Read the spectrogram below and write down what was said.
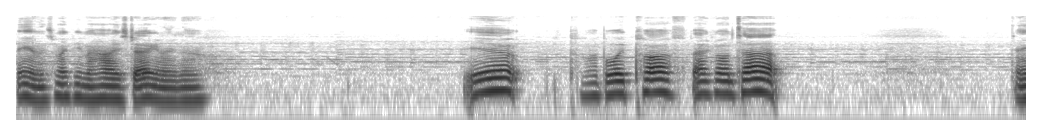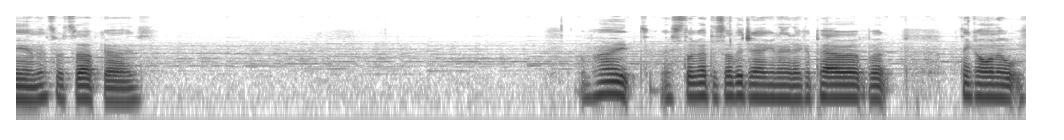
Damn, this might be my highest Dragonite now. Yep, my boy Puff back on top. Damn, that's what's up, guys. I'm hyped. I still got this other Dragonite I could power up, but I think I want to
